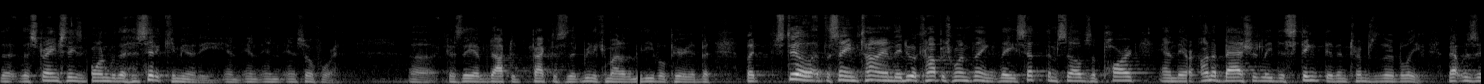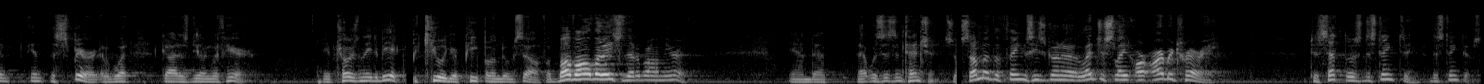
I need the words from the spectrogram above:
the, the strange things going on with the Hasidic community and, and, and, and so forth because uh, they have adopted practices that really come out of the medieval period. But, but still, at the same time, they do accomplish one thing. They set themselves apart and they're unabashedly distinctive in terms of their belief. That was in, in the spirit of what God is dealing with here. He has chosen thee to be a peculiar people unto himself, above all the nations that are on the earth. And uh, that was his intention. So some of the things he's going to legislate are arbitrary to set those distinctives.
